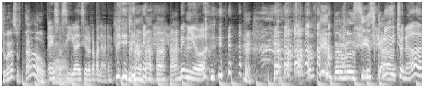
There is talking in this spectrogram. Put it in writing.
Súper asustado. po. Eso sí, iba a decir otra palabra. de miedo. Pero Francisca. No he dicho nada.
